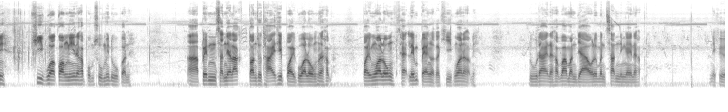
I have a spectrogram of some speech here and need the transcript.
นี่ขี้วัวกองนี้นะครับ ผมซูมให้ดูก่อนอ่าเป็นสัญลักษณ์ตอนสุดท้ายที่ปล่อยวัวลงนะครับ ปล่อยงัวลงแทะเล็มแปลงแล้วก็ขี่งัวนะครับนี่ดูได้นะครับว่ามันยาวหรือมันสั้นยังไงนะครับ นี่คือ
